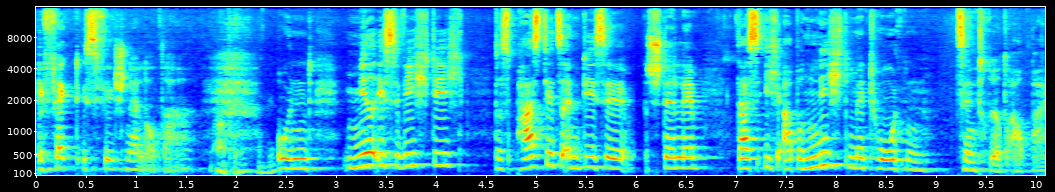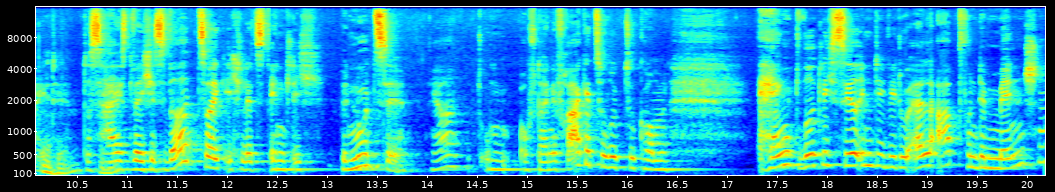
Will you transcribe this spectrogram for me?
Effekt ist viel schneller da. Okay, okay. Und mir ist wichtig, das passt jetzt an diese Stelle, dass ich aber nicht methodenzentriert arbeite. Mhm. Das mhm. heißt, welches Werkzeug ich letztendlich benutze, ja, um auf deine Frage zurückzukommen, hängt wirklich sehr individuell ab von dem Menschen,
